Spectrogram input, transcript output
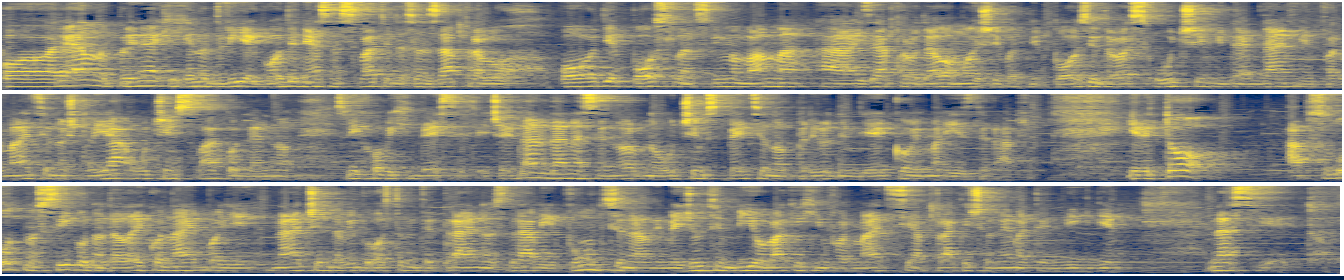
o, realno prije nekih jedno dvije godine ja sam shvatio da sam zapravo ovdje poslan svima vama a, i zapravo da je ovo moj životni poziv, da vas učim i da im dajem informacije, ono što ja učim svakodnevno svih ovih desetljeća. I dan danas enormno učim specijalno prirodnim lijekovima i zdravlju. Jer je to apsolutno sigurno daleko najbolji način da vi ostanete trajno zdravi i funkcionalni, međutim vi ovakvih informacija praktično nemate nigdje na svijetu.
